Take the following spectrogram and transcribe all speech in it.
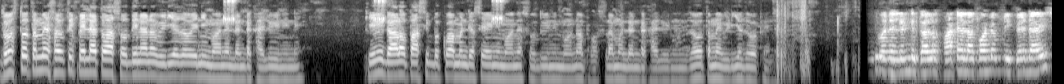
દોસ્તો તમે સૌથી પહેલાં તો આ સોદીનાનો વીડિયો જોવો, એની માને લંડ ખાયલું એની કેવી ગાળો પાછી બકવા માંડ્યો છે એની મને સોદું એની માના ભોસલામાં લંડ ખાયલું એની જો તમે વીડિયો જોવો પહેલા. મને લંડ ગાલો ફાટેલા કોન્ડમની પેદાઈશ.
